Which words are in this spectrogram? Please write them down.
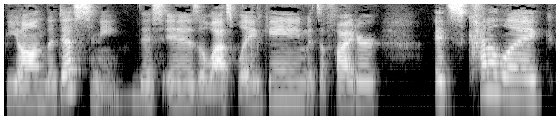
Beyond the Destiny. This is a Last Blade game. It's a fighter. It's kind of like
